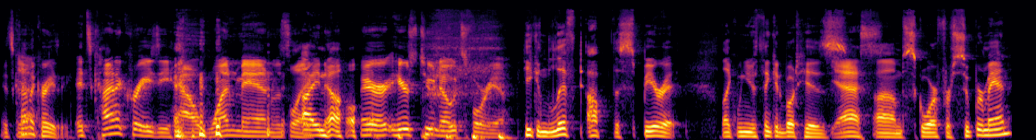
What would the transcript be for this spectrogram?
It's kind of Yeah. crazy. It's kind of crazy how one man was like, I know. Here, here's two notes for you." He can lift up the spirit, like when you're thinking about his yes. um, score for Superman.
